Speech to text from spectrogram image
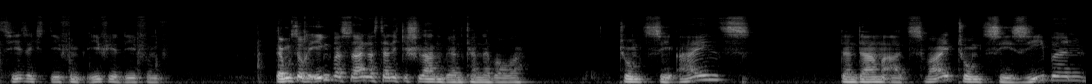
C6, D5, E4, D5. Da muss auch irgendwas sein, dass da nicht geschlagen werden kann, der Bauer. Turm C1, Dann Dame A2, Turm C7,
